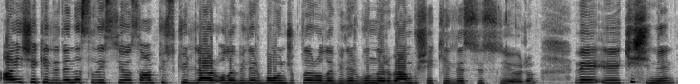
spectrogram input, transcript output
Aynı şekilde de nasıl istiyorsan püsküller olabilir, boncuklar olabilir. Bunları ben bu şekilde süslüyorum. Ve e, kişinin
